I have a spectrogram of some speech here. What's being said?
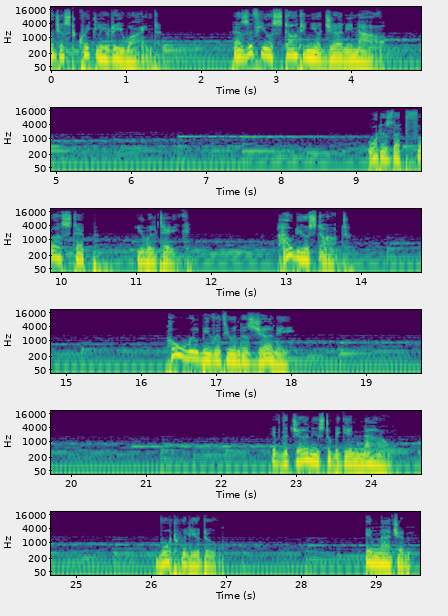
Now just quickly rewind, as if you're starting your journey now. What is that first step you will take? How do you start? Who will be with you in this journey? If the journey is to begin now, what will you do? Imagine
